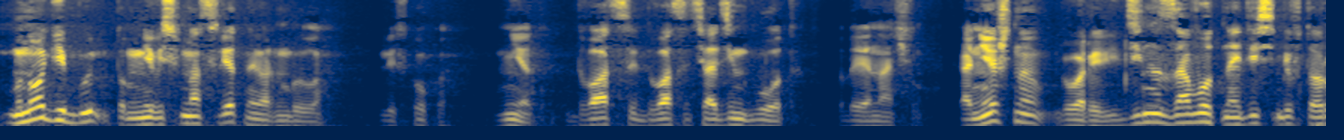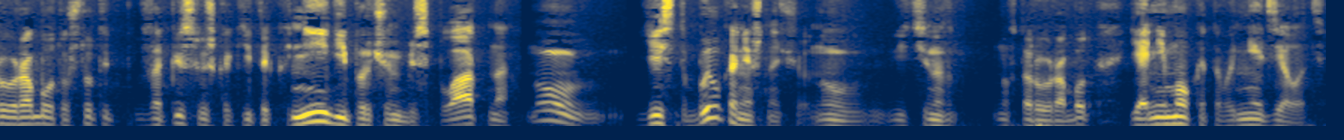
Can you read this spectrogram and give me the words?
Многие были, там, мне 18 лет, наверное, было, или сколько? Нет, 20-21 год когда я начал. Конечно, говорили, иди на завод, найди себе вторую работу, что ты записываешь какие-то книги, причем бесплатно. Ну, есть-то был, конечно, еще, ну, идти на, на вторую работу. Я не мог этого не делать.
